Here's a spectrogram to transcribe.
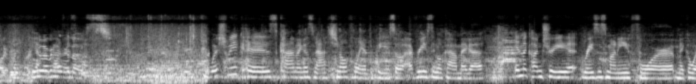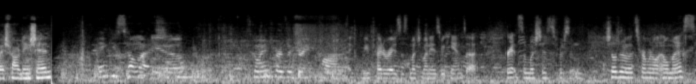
Whoever has the most. Wish Week is Chi Omega's national philanthropy, so every single Chi Omega in the country raises money for Make-A-Wish Foundation. Thank you so much. It's going towards a great cause. We try to raise as much money as we can to grant some wishes for some children with terminal illness.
